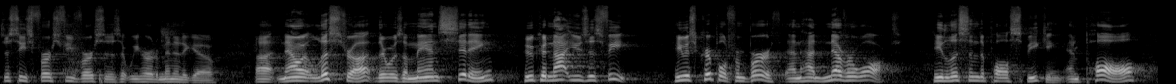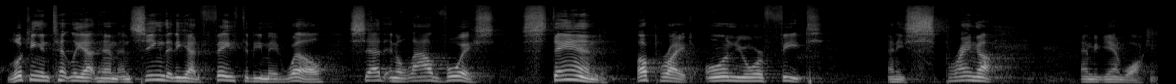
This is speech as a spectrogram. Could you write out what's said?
just these first few verses that we heard a minute ago. Uh, now at Lystra, there was a man sitting who could not use his feet. He was crippled from birth and had never walked he listened to Paul speaking. And Paul, looking intently at him and seeing that he had faith to be made well, said in a loud voice, Stand upright on your feet. And he sprang up and began walking.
